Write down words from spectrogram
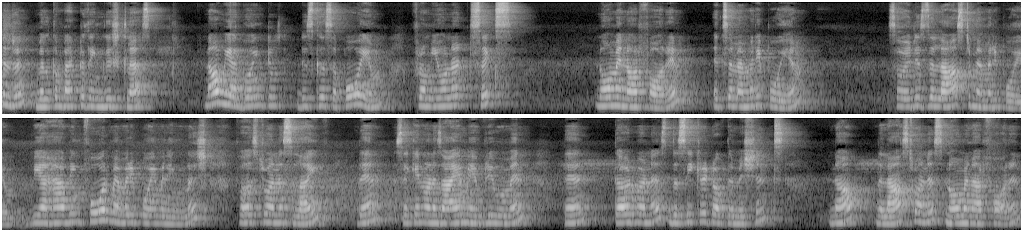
Children, welcome back to the English class. Now we are going to discuss a poem from Unit 6, No Men Are Foreign. It's a memory poem. So it is the last memory poem. We are having four memory poem in English. First one is Life, then second one is I Am Every Woman, then third one is The Secret of the Missions. Now the last one is No Men Are Foreign.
